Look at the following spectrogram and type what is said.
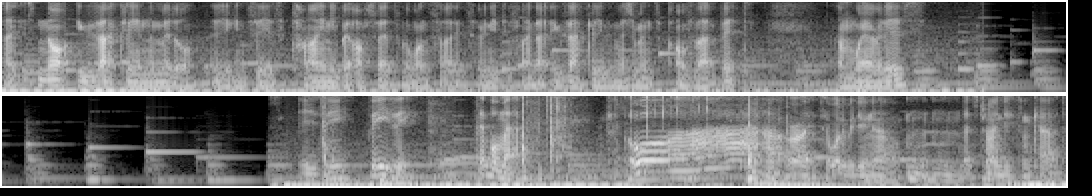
uh, it's not exactly in the middle. As you can see, it's a tiny bit offset to the one side. So we need to find out exactly the measurements of that bit and where it is. Easy peasy. Simple maths. Oh, right, so what do we do now? Mm -mm, let's try and do some CAD.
